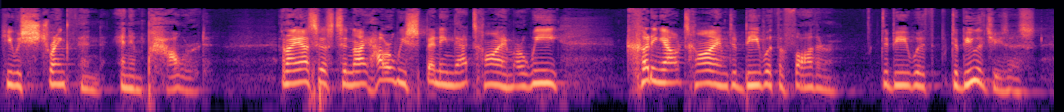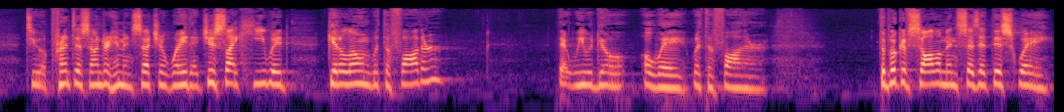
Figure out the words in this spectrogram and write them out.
he was strengthened and empowered. And I ask us tonight, how are we spending that time? Are we cutting out time to be with the Father, to be with, to be with Jesus, to apprentice under him in such a way that just like he would get alone with the Father, that we would go away with the Father. The book of Solomon says it this way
